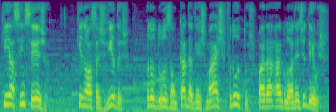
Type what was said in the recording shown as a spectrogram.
Que assim seja, que nossas vidas produzam cada vez mais frutos para a glória de Deus.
